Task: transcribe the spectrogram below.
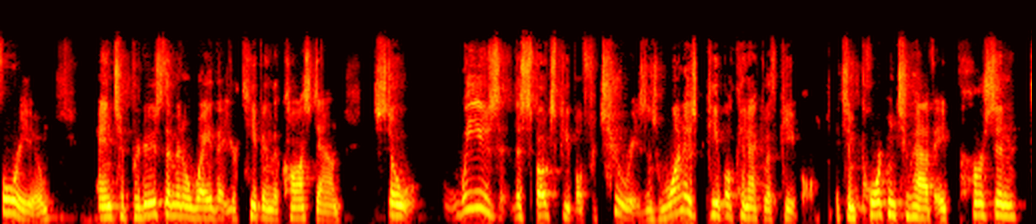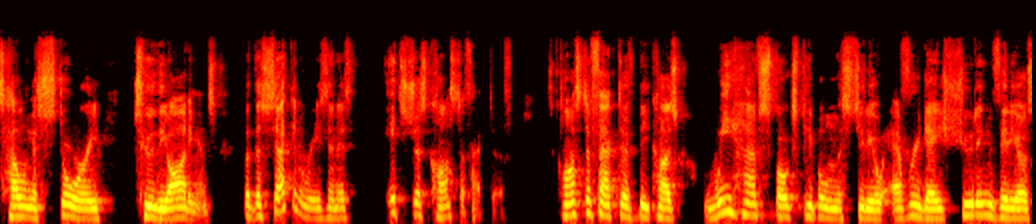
for you and to produce them in a way that you're keeping the cost down. So we use the spokespeople for two reasons. One is people connect with people. It's important to have a person telling a story to the audience. But the second reason is it's just cost effective. It's cost effective because we have spokespeople in the studio every day shooting videos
